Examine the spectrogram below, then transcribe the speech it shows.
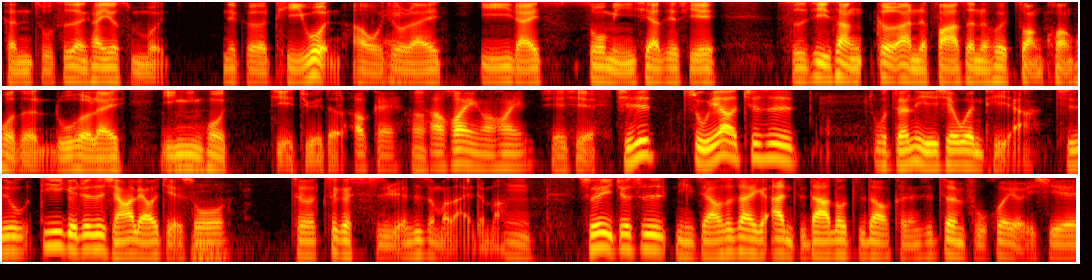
可能主持人看有什么那个提问啊，我就来一一来说明一下这些实际上个案的发生的会状况，或者如何来应应或解决的。OK，好好，欢迎哦，欢迎。谢谢。其实主要就是我整理一些问题啊。其实第一个就是想要了解说，这这个始源是怎么来的嘛。嗯所以就是你只要是在一个案子，大家都知道，可能是政府会有一些，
